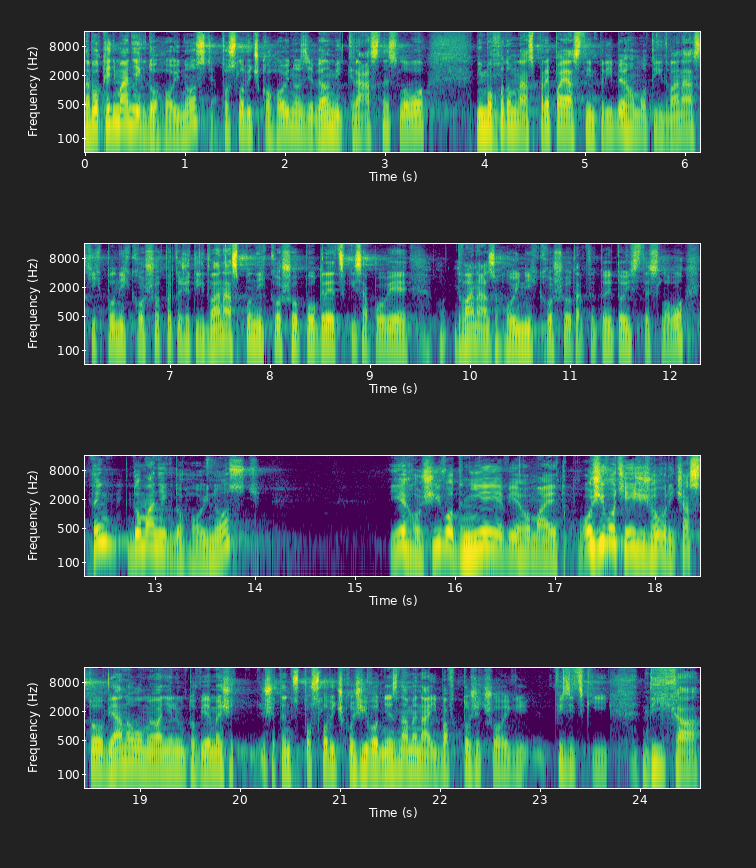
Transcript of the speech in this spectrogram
Lebo keď má niekto hojnosť, a to slovičko hojnosť je veľmi krásne slovo, mimochodom nás prepája s tým príbehom o tých 12 plných košoch, pretože tých 12 plných košov po grécky sa povie 12 hojných košov, tak to je to isté slovo. Ten, kto má niekto hojnosť, jeho život nie je v jeho majetku. O živote Ježiš hovorí často, v Janovom evaníliu to vieme, že, že ten, to slovičko život neznamená iba to, že človek fyzicky dýcha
